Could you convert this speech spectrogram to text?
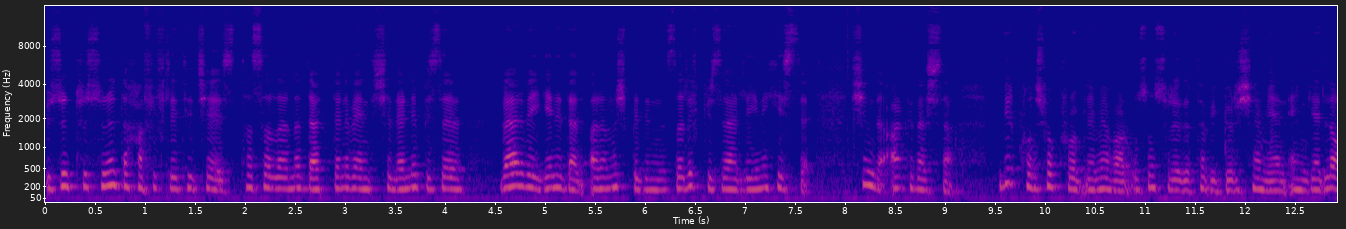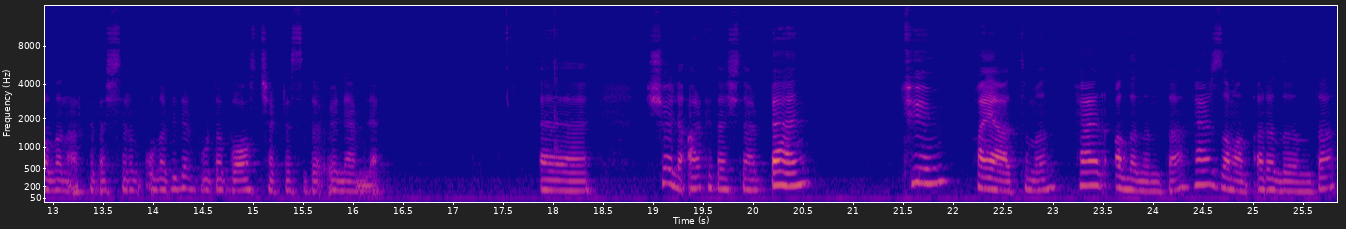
üzüntüsünü de hafifleteceğiz. Tasalarını, dertlerini ve endişelerini bize ver ve yeniden arınmış bedenin zarif güzelliğini hisset. Şimdi arkadaşlar bir konuşma problemi var. Uzun süredir tabii görüşemeyen, engelli olan arkadaşlarım olabilir. Burada boğaz çakrası da önemli. Ee, Şöyle arkadaşlar ben tüm hayatımın her alanında, her zaman aralığında,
